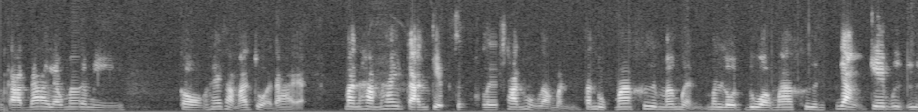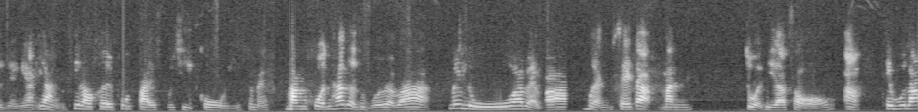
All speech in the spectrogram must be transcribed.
ำการ์ดได้แล้วมันจะมีกองให้สามารถจั่วได้อะมันทำให้การเก็บ set collection ของเรา มันสนุกมากขึ้น มันเหมือนมันลดดวงมากขึ้น อย่างเกมอื่นๆ อย่างเงี้ย อย่างที่เราเคยพูดไป Sushi Go อย่างนี้ใช่ไหม บางคนถ้าเกิดสมมติแบบว่า ไม่รู้ว่าแบบว่าเหมือนเซตอะมันจั่วทีละสองอะเทมปุระ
